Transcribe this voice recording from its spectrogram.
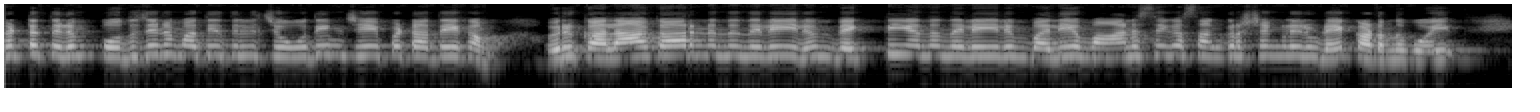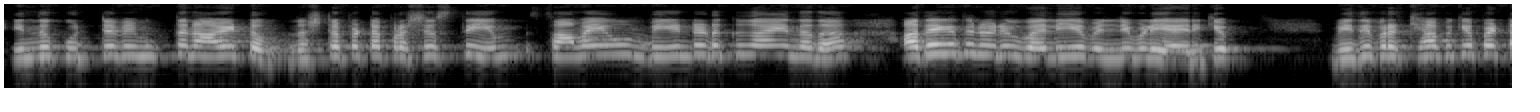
ഘട്ടത്തിലും പൊതുജന മധ്യത്തിൽ ചോദ്യം ചെയ്യപ്പെട്ട അദ്ദേഹം ഒരു കലാകാരൻ എന്ന നിലയിലും വ്യക്തി എന്ന നിലയിലും വലിയ മാനസിക സംഘർഷങ്ങളിലൂടെ കടന്നുപോയി. ഇന്ന് കുറ്റവിമുക്തനായിട്ടും നഷ്ടപ്പെട്ട പ്രശസ്തിയും സമയവും വീണ്ടെടുക്കുക എന്നത് അദ്ദേഹത്തിന് ഒരു വലിയ വെല്ലുവിളിയായിരിക്കും. വിധി പ്രഖ്യാപിക്കപ്പെട്ട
